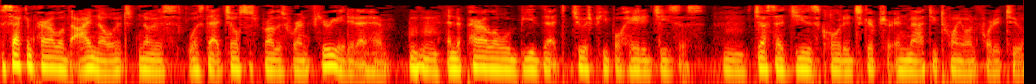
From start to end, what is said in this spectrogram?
The second parallel that I noted, noticed was that Joseph's brothers were infuriated at him. Mm-hmm. And the parallel would be that the Jewish people hated Jesus, Hmm. just as Jesus quoted scripture in Matthew 21:42,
